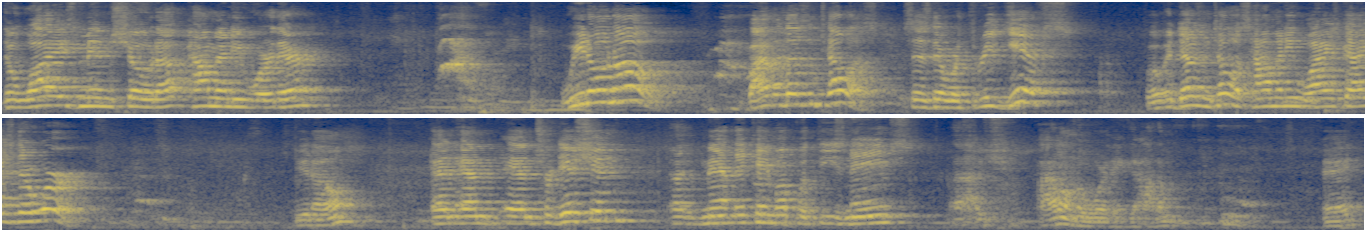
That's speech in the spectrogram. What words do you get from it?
the wise men showed up, how many were there? We don't know. The Bible doesn't tell us. It says there were three gifts, but it doesn't tell us how many wise guys there were. You know? And, and, and tradition, uh, man, they came up with these names. Uh, I don't know where they got them. Okay?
